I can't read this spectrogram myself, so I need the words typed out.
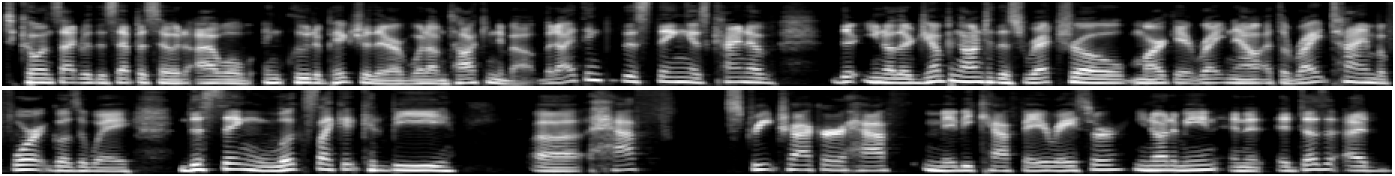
to coincide with this episode. I will include a picture there of what I'm talking about. But I think this thing is kind of, you know, they're jumping onto this retro market right now at the right time before it goes away. This thing looks like it could be uh, half street tracker, half maybe cafe racer. You know what I mean? And it, it doesn't, I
